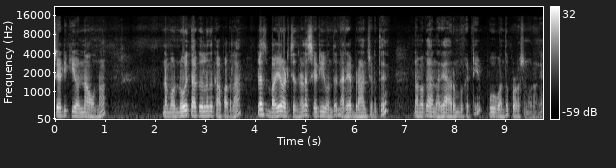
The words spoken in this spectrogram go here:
செடிக்கு என்ன ஆகும்னா நம்ம நோய் தாக்குதலேருந்து காப்பாற்றலாம் ப்ளஸ் பயோ அடித்ததுனால செடி வந்து நிறைய பிரான்ச் எடுத்து நமக்கு நிறையா அரும்பு கட்டி பூ வந்து ப்ரொடக்ஷன் வருங்க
